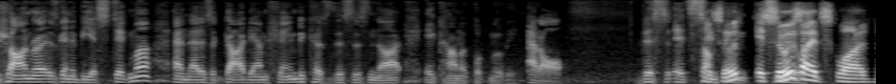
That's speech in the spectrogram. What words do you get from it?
genre is going to be a stigma and that is a goddamn shame because this is not a comic book movie at all. This it's something it's new. Suicide Squad.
